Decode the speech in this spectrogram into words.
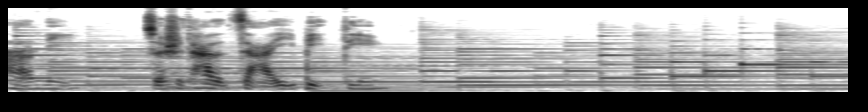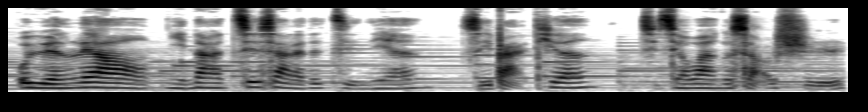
而你则是他的甲乙丙丁。我原谅你那接下来的几年、几百天、几千万个小时。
